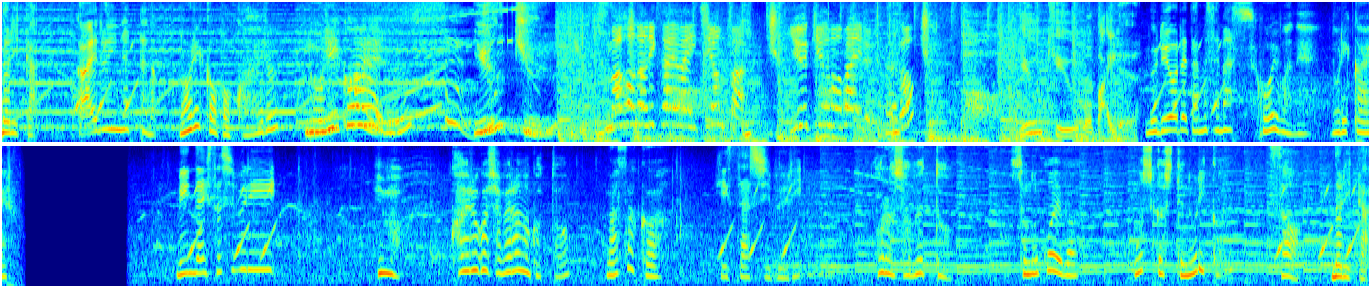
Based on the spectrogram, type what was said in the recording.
の。りかカエルになったの。のりかがカエル？乗り換える？UQ スマホ乗り換えは14パー UQ モバイルだぞ。UQ モバイル。無料で試せます。すごいわね。乗り換える。みんな久しぶり。今カエルが喋らなかった？まさか。久しぶり。ほら喋った。その声はもしかしてノリか？そうのりか。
